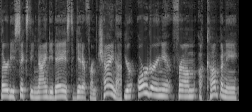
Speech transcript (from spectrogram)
30, 60, 90 days to get it from China. You're ordering it from a company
